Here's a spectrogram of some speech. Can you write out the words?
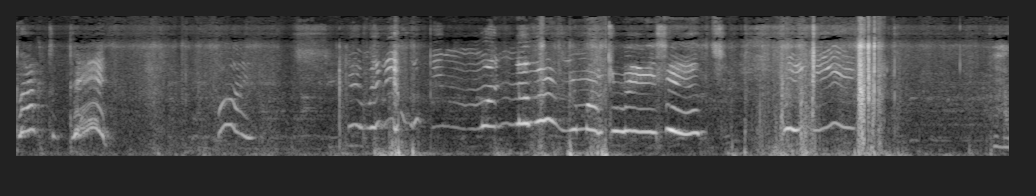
back to bed. Why? Hey, maybe it will be another of your Monkey fans. Maybe. Oh, no,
